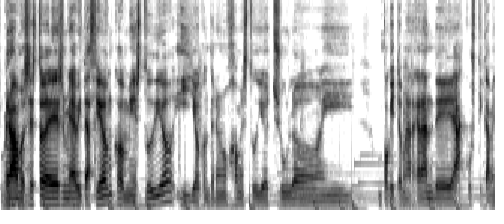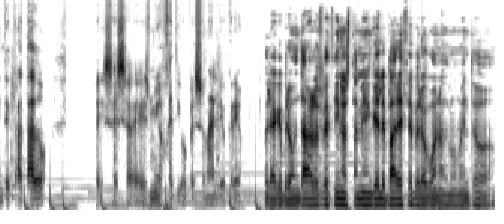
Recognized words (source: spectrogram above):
Pero vamos, esto es mi habitación con mi estudio y yo con tener un home studio chulo y un poquito más grande, acústicamente tratado, pues ese es mi objetivo personal, yo creo. Habría que preguntar a los vecinos también qué le parece, pero bueno, de momento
